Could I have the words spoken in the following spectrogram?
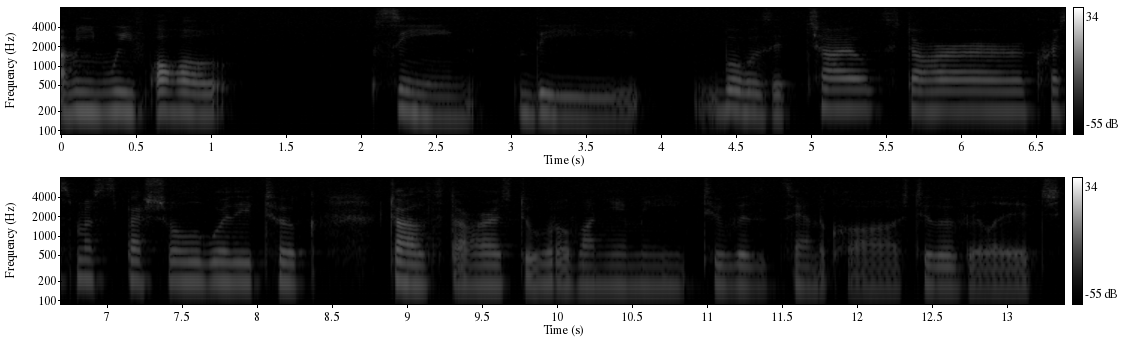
I mean, we've all seen the, what was it, Child Star Christmas special where they took child stars to Rovaniemi to visit Santa Claus, to the village.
